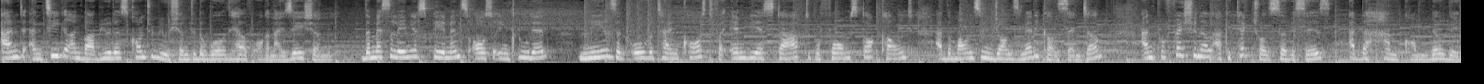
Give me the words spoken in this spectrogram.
and Antigua and Barbuda's contribution to the World Health Organization. The miscellaneous payments also included meals and overtime cost for MBS staff to perform stock count at the Mount St. John's Medical Center and professional architectural services at the Hamcom building.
